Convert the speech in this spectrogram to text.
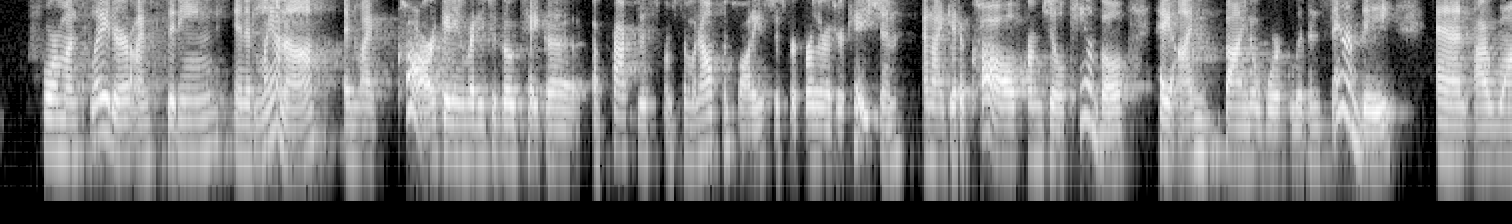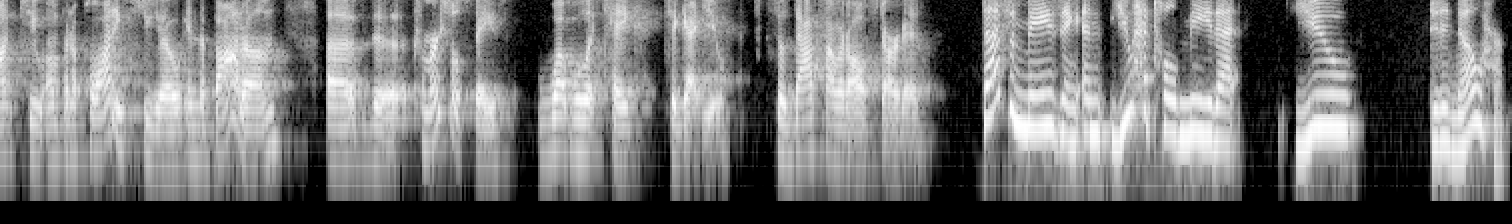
four months later, I'm sitting in Atlanta in my car getting ready to go take a, a practice from someone else in Pilates just for further education. And I get a call from Jill Campbell Hey, I'm buying a work live in Serenbe and I want to open a Pilates studio in the bottom of the commercial space, what will it take to get you? So that's how it all started. That's amazing. And you had told me that you didn't know her.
